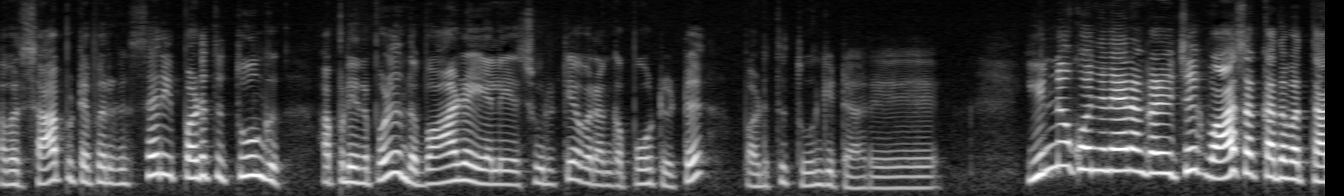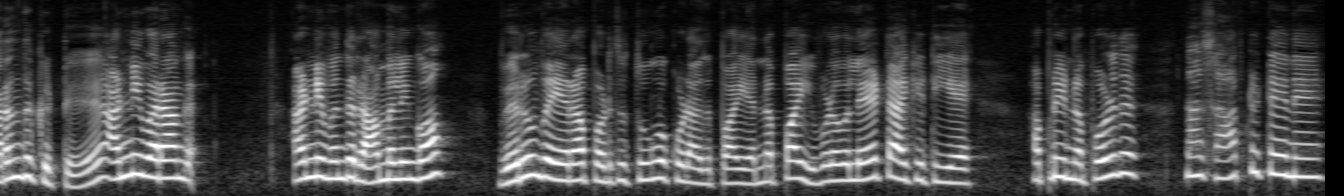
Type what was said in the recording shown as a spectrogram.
அவர் சாப்பிட்ட பிறகு சரி படுத்து தூங்கு. அப்படின்ன பொழுது இந்த வாழை இலையை சுருட்டி அவர் அங்கே போட்டுட்டு படுத்து தூங்கிட்டாரு. இன்னும் கொஞ்ச நேரம் கழித்து வாசக்கதவை திறந்துக்கிட்டு அண்ணி வராங்க. அண்ணி வந்து ராமலிங்கம் வெறும் வெயராக படுத்து தூங்கக்கூடாதுப்பா. என்னப்பா இவ்வளவு லேட் ஆக்கிட்டியே? அப்படின்ன பொழுது நான் சாப்பிட்டுட்டேனே.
